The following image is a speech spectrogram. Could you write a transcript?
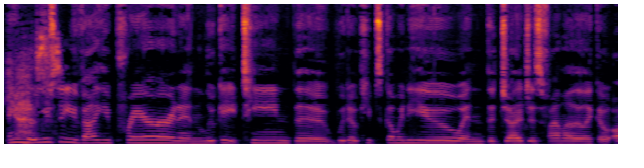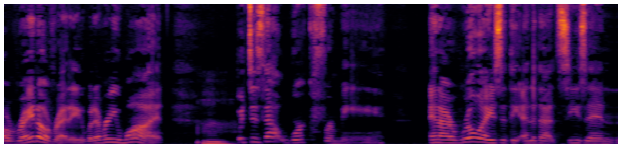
Yes. And you know, you say you value prayer, and in Luke 18, the widow keeps going to you, and the judge is finally like, all right, already, whatever you want. Mm. But does that work for me? And I realized at the end of that season,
